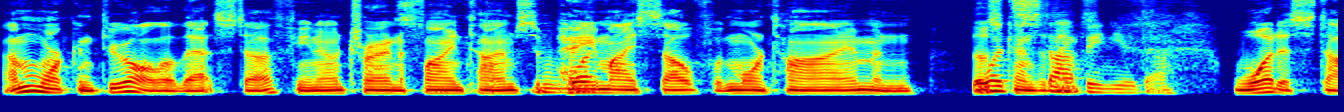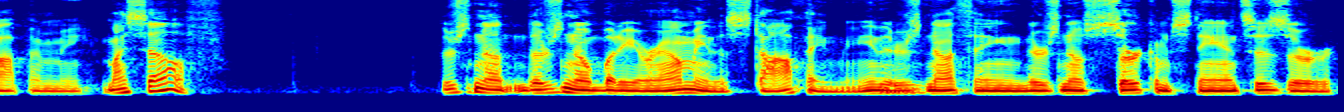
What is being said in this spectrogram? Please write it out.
I'm working through all of that stuff, you know, trying to find times to pay What- myself with more time and those kinds of things. What's stopping you though? What is stopping me? Myself. There's no there's nobody around me that's stopping me. Mm-hmm. There's nothing there's no circumstances or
